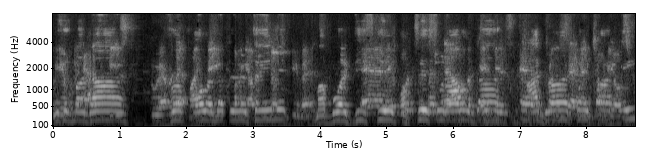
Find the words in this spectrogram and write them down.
this is my guy from All or Nothing Entertainment. My boy D Skills, official, all those guys. I grind 25 8.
